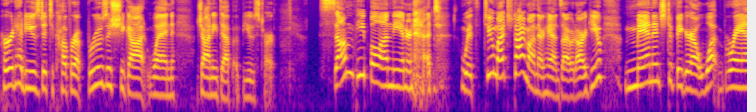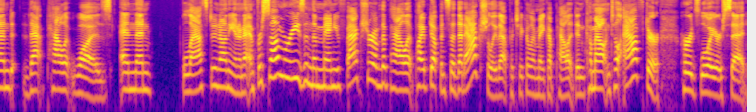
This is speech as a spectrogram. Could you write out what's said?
Heard had used it to cover up bruises she got when Johnny Depp abused her. Some people on the internet, with too much time on their hands, I would argue, managed to figure out what brand that palette was and then blasted it on the internet. And for some reason, the manufacturer of the palette piped up and said that actually that particular makeup palette didn't come out until after Heard's lawyer said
